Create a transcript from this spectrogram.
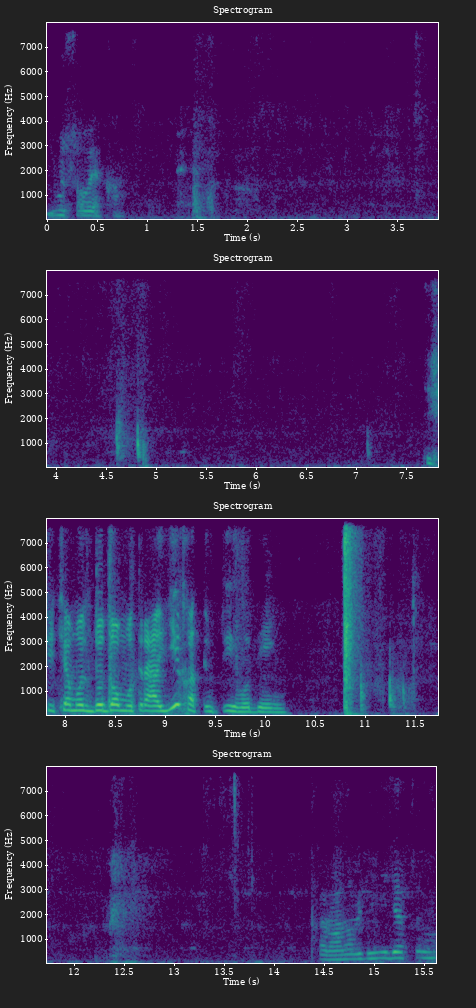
Бусовика. Ти ще чимось додому треба їхати в тій годині. Рано сину.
